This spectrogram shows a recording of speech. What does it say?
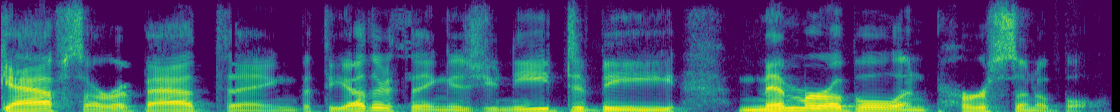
gaffes are a bad thing. But the other thing is you need to be memorable and personable.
